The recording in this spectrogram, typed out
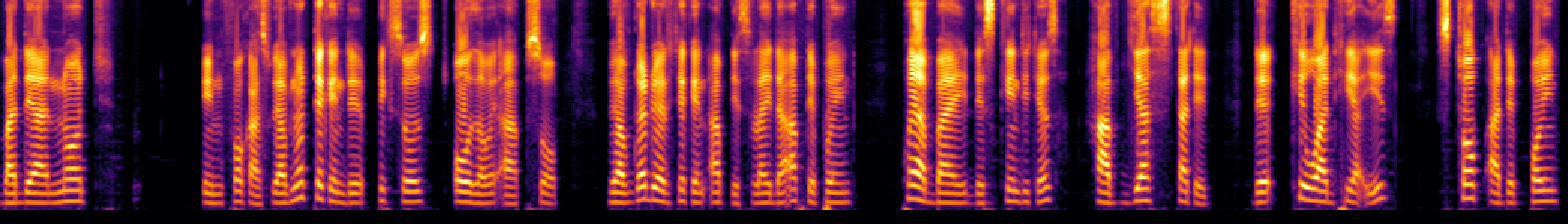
but they are not in focus. We have not taken the pixels all the way up. So we have gradually taken up the slider up the point whereby the skin details have just started. The keyword here is stop at the point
